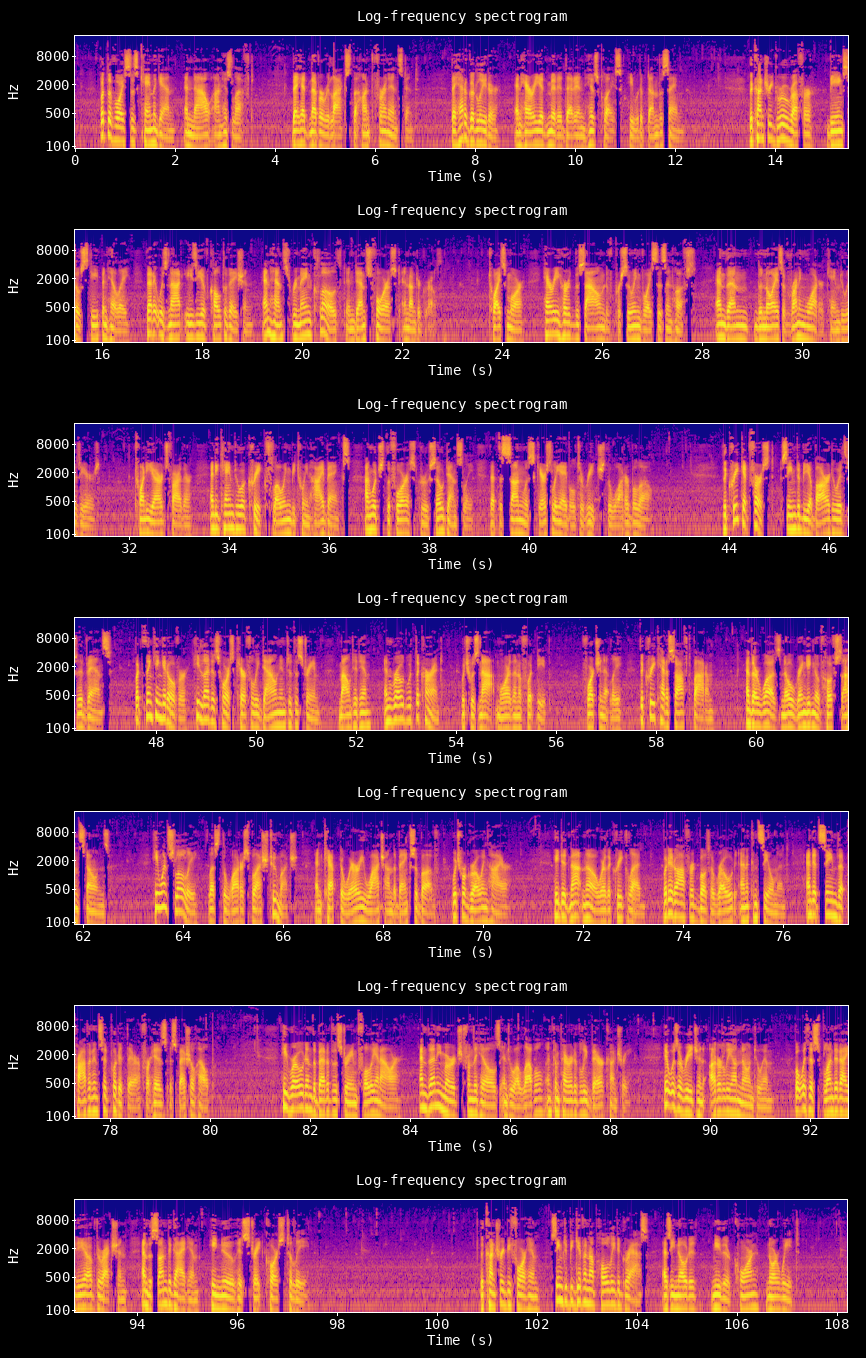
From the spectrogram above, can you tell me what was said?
but the voices came again, and now on his left. They had never relaxed the hunt for an instant. They had a good leader, and Harry admitted that in his place he would have done the same. The country grew rougher, being so steep and hilly that it was not easy of cultivation, and hence remained clothed in dense forest and undergrowth. Twice more, Harry heard the sound of pursuing voices and hoofs and then the noise of running water came to his ears. Twenty yards farther, and he came to a creek flowing between high banks, on which the forest grew so densely that the sun was scarcely able to reach the water below. The creek at first seemed to be a bar to his advance, but thinking it over, he led his horse carefully down into the stream, mounted him, and rode with the current, which was not more than a foot deep. Fortunately, the creek had a soft bottom, and there was no ringing of hoofs on stones. He went slowly, lest the water splash too much, and kept a wary watch on the banks above, which were growing higher. He did not know where the creek led, but it offered both a road and a concealment, and it seemed that Providence had put it there for his especial help. He rode in the bed of the stream fully an hour, and then emerged from the hills into a level and comparatively bare country. It was a region utterly unknown to him, but with his splendid idea of direction and the sun to guide him, he knew his straight course to Lee. The country before him seemed to be given up wholly to grass, as he noted neither corn nor wheat.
